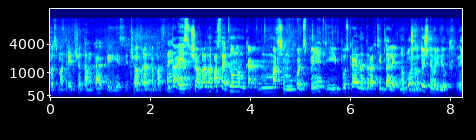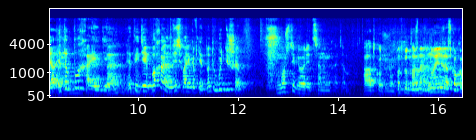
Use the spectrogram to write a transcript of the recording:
посмотреть, что там как, и если что, обратно поставить? Да, если что, обратно поставить, ну, нам как максимум кольца поменять, и пускай она тарахтит далее. Но бошку точно вребил. Я, это плохая идея. Эта идея плохая, но здесь вариков нет. Но это будет дешевле. Можете говорить ценами хотя бы? А откуда же? Откуда мы знаем? Ну, я не знаю, сколько?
